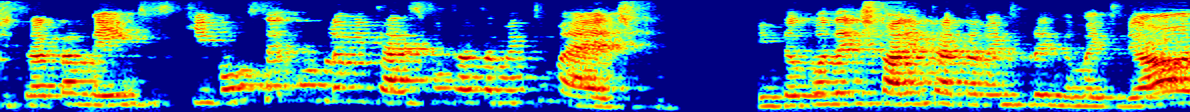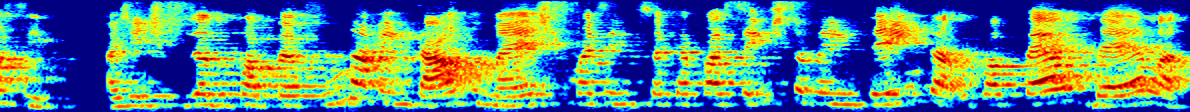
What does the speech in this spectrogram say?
de tratamentos que vão ser complementares com o tratamento médico. Então, quando a gente fala em tratamento para endometriose, a gente precisa do papel fundamental do médico, mas a gente precisa que a paciente também entenda o papel dela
